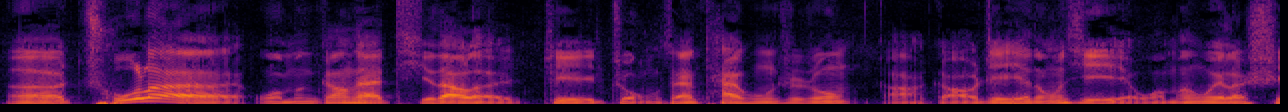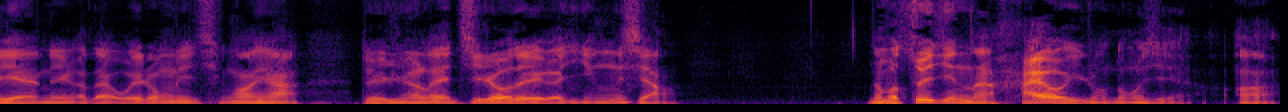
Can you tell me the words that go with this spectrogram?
呃，除了我们刚才提到了这种在太空之中啊搞这些东西，我们为了实验这个在微重力情况下对人类肌肉的这个影响，那么最近呢还有一种东西啊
